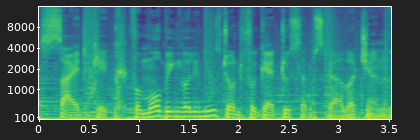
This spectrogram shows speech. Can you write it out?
sidekick. For more Bengali news, don't forget to subscribe our channel.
